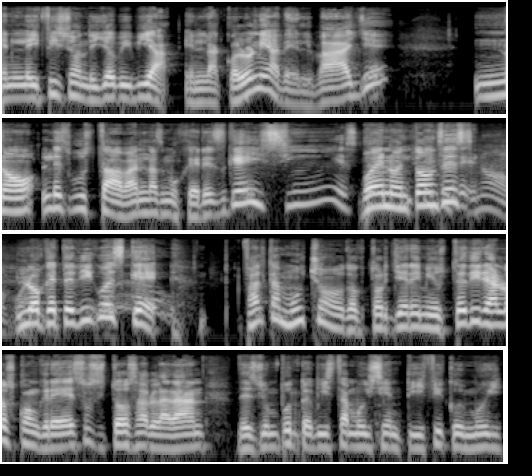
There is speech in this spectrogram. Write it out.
en el edificio donde yo vivía, en la colonia del Valle, no les gustaban las mujeres gays. Sí, está Bueno, entonces, No, lo que te digo es que falta mucho, doctor Jeremy. Usted irá a los congresos y todos hablarán desde un punto de vista muy científico y muy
